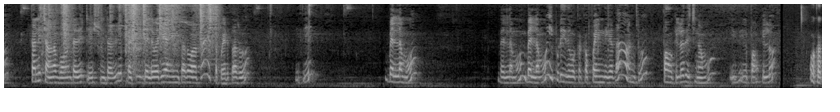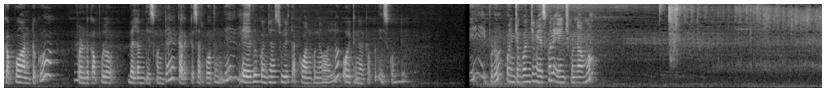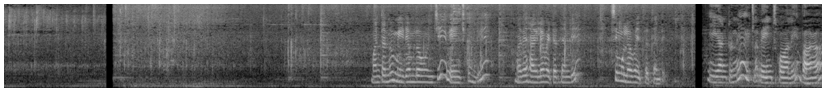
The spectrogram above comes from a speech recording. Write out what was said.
కానీ చాలా బాగుంటుంది టేస్ట్ ఉంటుంది. ప్రతి డెలివరీ అయిన తర్వాత ఇట్లా పెడతారు. ఇది బెల్లము. బెల్లము బెల్లము. ఇప్పుడు ఇది ఒక కప్ అయింది కదా అంటూ పావు కిలో తెచ్చినాము. ఇది పావు కిలో. ఒక కప్పు అంటుకు రెండు కప్పులు బెల్లం తీసుకుంటే కరెక్ట్ సరిపోతుంది. లేదు కొంచెం స్వీట్ తక్కువ అనుకునే వాళ్ళు ఒకటిన్నర కప్పు తీసుకోండి. ఇప్పుడు కొంచెం కొంచెం వేసుకొని వేయించుకున్నాము. మంటను మీడియంలో ఉంచి వేయించుకోండి. మరి హైలో పెట్టద్దండి. సిమ్లో పెట్టద్దండి ఈ అంటుని ఇట్లా వేయించుకోవాలి బాగా.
